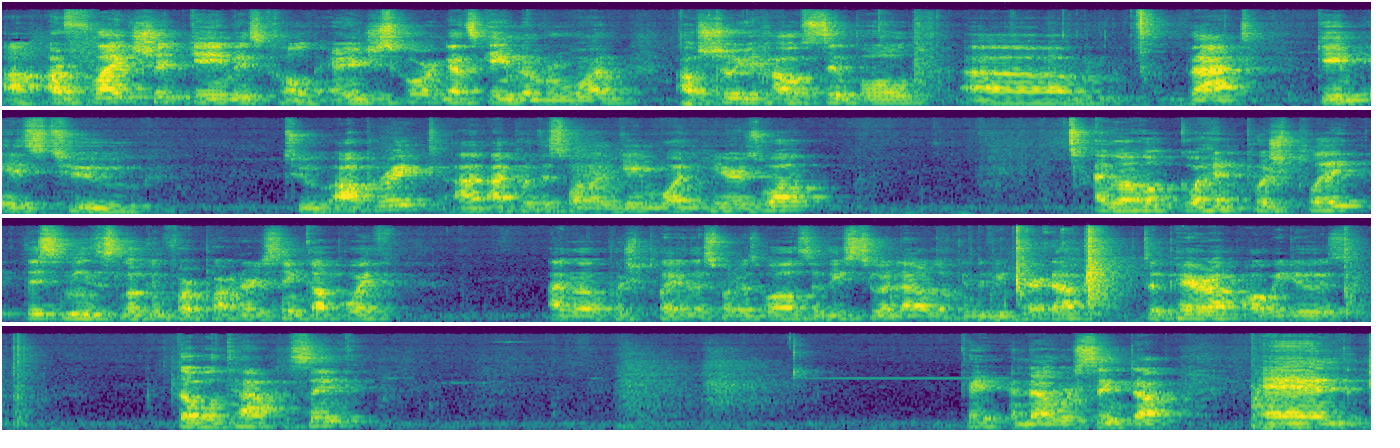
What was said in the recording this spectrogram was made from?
Uh, our flagship game is called Energy Scoring. That's game number one. I'll show you how simple um, that game is to to operate. Uh, I put this one on game one here as well. I'm to go ahead and push play. This means it's looking for a partner to sync up with. I'm to push play this one as well. So these two are now looking to be paired up. To pair up, all we do is double tap to sync. Okay, and now we're synced up. And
